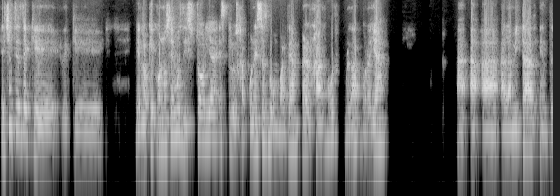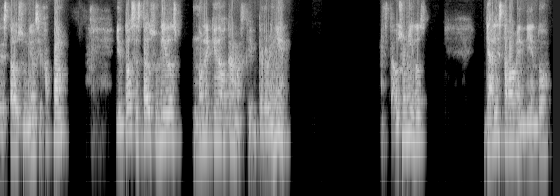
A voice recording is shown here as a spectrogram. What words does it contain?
El chiste es de que, de que eh, lo que conocemos de historia es que los japoneses bombardean Pearl Harbor, ¿verdad? Por allá, a la mitad entre Estados Unidos y Japón. Y entonces Estados Unidos no le queda otra más que intervenir. Estados Unidos ya le estaba vendiendo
